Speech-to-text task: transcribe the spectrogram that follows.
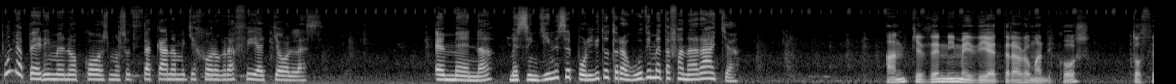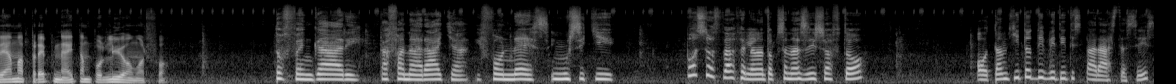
Πού να περίμενε ο κόσμος ότι θα κάναμε και χορογραφία κιόλας; Εμένα με συγκίνησε πολύ το τραγούδι με τα φαναράκια. Αν και δεν είμαι ιδιαίτερα ρομαντικός, το θέαμα πρέπει να ήταν πολύ όμορφο. Το φεγγάρι, τα φαναράκια, οι φωνές, η μουσική. Πόσο θα ήθελα να το ξαναζήσω αυτό; Όταν βγει το DVD της παράστασης,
